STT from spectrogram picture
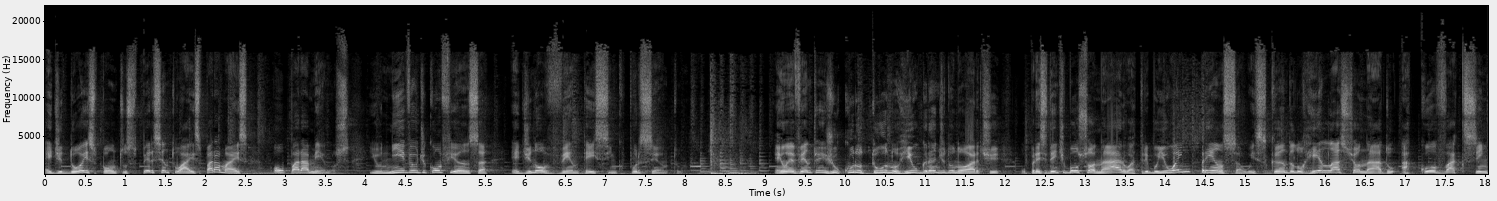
é de 2 pontos percentuais para mais ou para menos, e o nível de confiança é de 95%. Em um evento em Jucurutu, no Rio Grande do Norte, o presidente Bolsonaro atribuiu à imprensa o escândalo relacionado à Covaxin,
